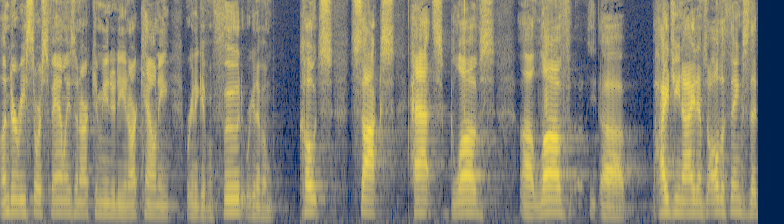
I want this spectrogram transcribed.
under resourced families in our community, in our county, we're going to give them food, we're going to give them coats, socks, hats, gloves, uh, love, uh, hygiene items, all the things that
